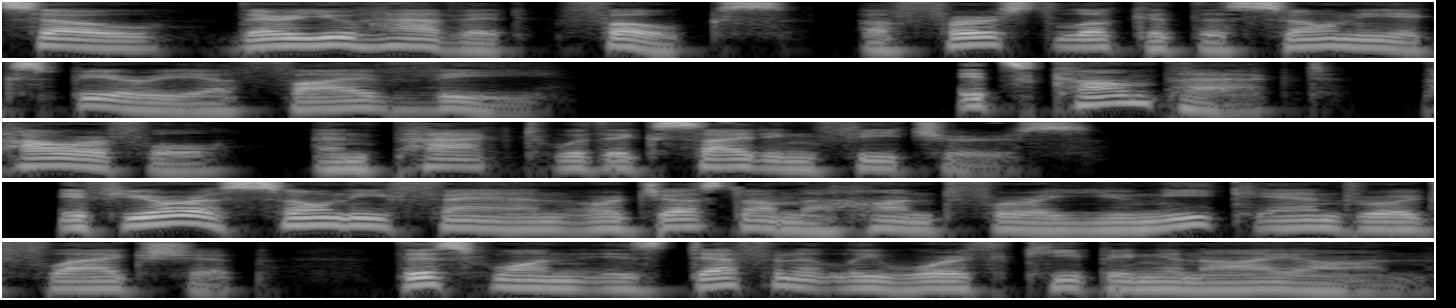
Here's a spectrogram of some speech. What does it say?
So, there you have it, folks, a first look at the Sony Xperia 5V. It's compact, powerful, and packed with exciting features. If you're a Sony fan or just on the hunt for a unique Android flagship, this one is definitely worth keeping an eye on.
